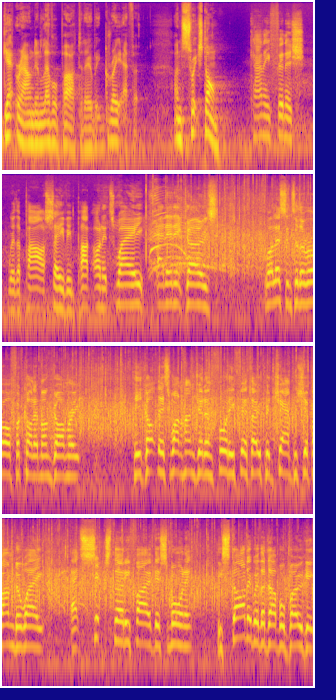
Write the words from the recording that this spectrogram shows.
Get round in level par today will be great effort. And switched on. Can he finish with a par saving putt on its way? And in it goes. Well, listen to the roar for Colin Montgomerie. He got this 145th Open Championship underway at 6.35 this morning. He started with a double bogey.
